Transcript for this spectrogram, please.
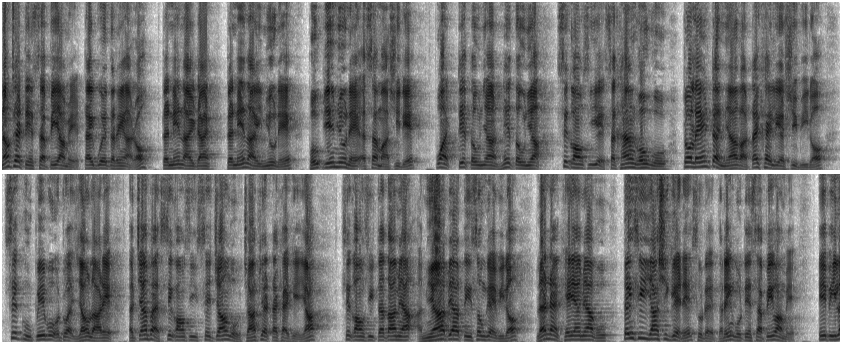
နောက်ထပ်တင်ဆက်ပေးရမယ့်တိုက်ပွဲသတင်းကတော့တနင်္လာရီတိုင်းတနင်္လာရီမြို့နယ်ဗုတ်ပြင်းမြို့နယ်အဆက်မှာရှိတဲ့ point 139 239စစ်ကောင်စီရဲ့စခန်းကုန်းကိုတော်လိုင်းတပ်များကတိုက်ခိုက်လျက်ရှိပြီးတော့စစ်ကူပေးဖို့အတွက်ရောက်လာတဲ့အကြမ်းဖက်စစ်ကောင်စီစစ်ကြောင်းကိုကြားဖြတ်တိုက်ခိုက်ခဲ့ရာစစ်ကောင်စီတပ်သားများအများပြားတေဆုံးခဲ့ပြီးတော့လက်နက်ခဲယမ်းများကိုတင်စီရရှိခဲ့တဲ့ဆိုတဲ့သတင်းကိုတင်ဆက်ပေးပါမယ်။ AP လ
